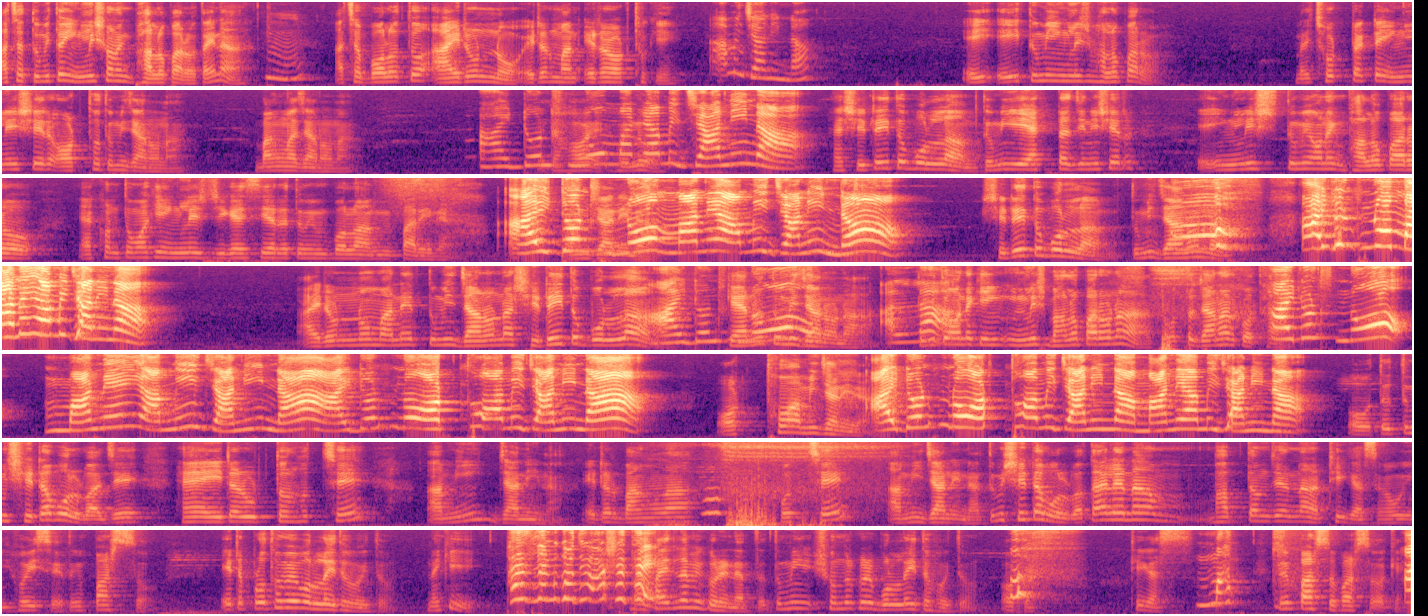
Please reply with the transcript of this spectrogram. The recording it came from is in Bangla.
আচ্ছা তুমি তো ইংলিশ অনেক ভালো পারো তাই না? আচ্ছা বলো তো আই ডোন্ট নো এটার মান এটার অর্থ কি? আমি জানি না। এই এই তুমি ইংলিশ ভালো পারো? মানে ছোট্ট একটা ইংলিশের অর্থ তুমি জানো না বাংলা জানো না। আই ডোন্ট নো মানে আমি জানি না। হ্যাঁ সেটাই তো বললাম তুমি এই একটা জিনিসের ইংলিশ তুমি অনেক ভালো পারো এখন তোমাকে ইংলিশ জিজ্ঞাসি আর তুমি বলো আমি পারি না। I don't know. মানে আমি জানি না। সেটাই তো বললাম তুমি জানো না। আই ডোন্ট নো মানে আমি জানি না। আই ডোন্ট নো মানে তুমি জানো না সেটাই তো বললাম। আই ডোন্ট কেন তুমি জানো না? তুমি তো অনেক ইংলিশ ভালো পারো না তোমার তো জানার কথা। আই ডোন্ট নো মানেই আমি জানি না। আই ডোন্ট নো অর্থ আমি জানি না। অর্থ আমি জানি না। আই ডোন্ট নো অর্থ আমি জানি না মানে আমি জানি না। ও তো তুমি সেটা বলবা যে হ্যাঁ এটার উত্তর হচ্ছে আমি জানি না। এটার বাংলা হচ্ছে আমি জানি না। তুমি সেটা বলবা। তাহলে না ভাবতাম যে না ঠিক আছে হই- হইছে তুমি পারছ। এটা প্রথমে বললেই তো হইতো নাকি? ফাজলামি করতে আমার সাথে। ফাজলামি করি না তো। তুমি সুন্দর করে বললেই তো হইতো। ওকে ঠিক আছে। তুমি পারছ পারছ ওকে।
